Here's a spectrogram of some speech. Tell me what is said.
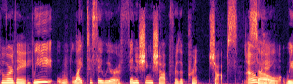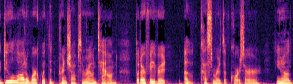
who are they? We like to say we are a finishing shop for the print shops. Oh, So we do a lot of work with the print shops around town, but our favorite of customers, of course, are you know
